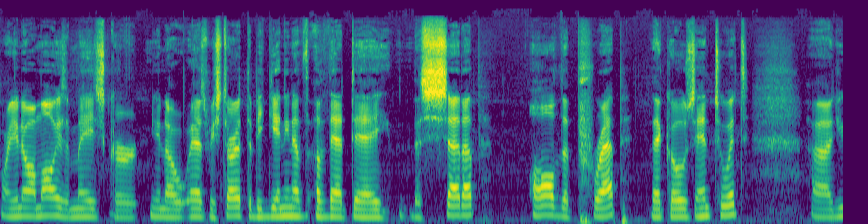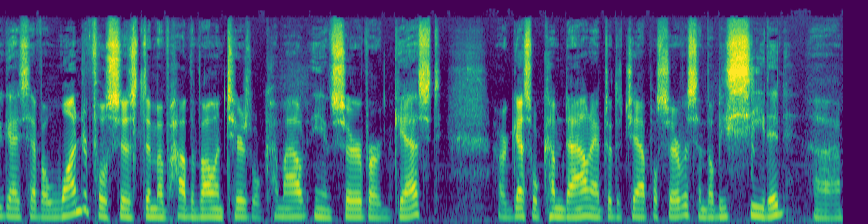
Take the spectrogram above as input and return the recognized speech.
Well, you know, I'm always amazed, Kurt. You know, as we start at the beginning of, of that day, the setup, all the prep that goes into it. Uh, you guys have a wonderful system of how the volunteers will come out and serve our guests. Our guests will come down after the chapel service and they'll be seated. Uh,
